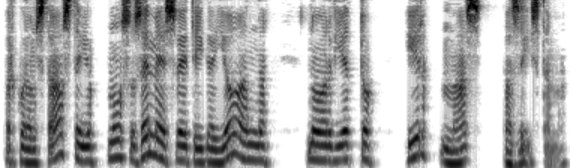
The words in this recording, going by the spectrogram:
par kurām stāstīju, mūsu zemē svētīga Joanna no Orvietu ir maz pazīstama.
